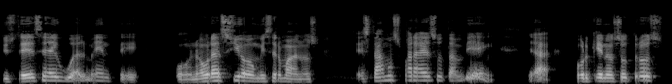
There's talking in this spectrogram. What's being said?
si usted desea igualmente una oración, mis hermanos, estamos para eso también, ¿ya? Porque nosotros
